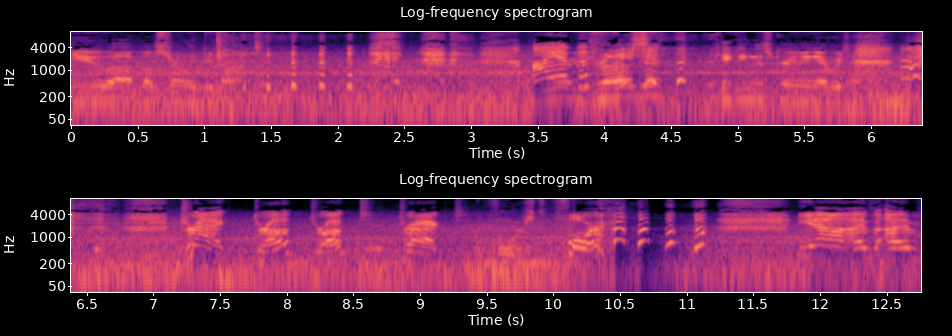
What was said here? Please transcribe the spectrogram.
You uh, most certainly do not. I have officially kicking and screaming every time. dragged, drug, drugged, dragged. Forced. Four. Yeah, I've, I've,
